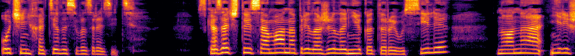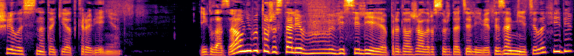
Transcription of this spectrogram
очень хотелось возразить. Сказать, что и сама она приложила некоторые усилия, но она не решилась на такие откровения. «И глаза у него тоже стали веселее», — продолжала рассуждать Оливия. «Ты заметила, Фиби?»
